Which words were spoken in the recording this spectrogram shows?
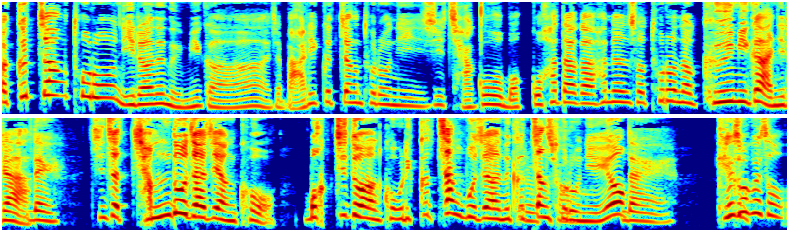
아, 끝장 토론이라는 의미가 이제 말이 끝장 토론이지 자고 먹고 하다가 하면서 토론하고 그 의미가 아니라 네. 진짜 잠도 자지 않고 먹지도 않고 우리 끝장 보자 하는 끝장 그렇죠. 토론이에요. 네. 계속해서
